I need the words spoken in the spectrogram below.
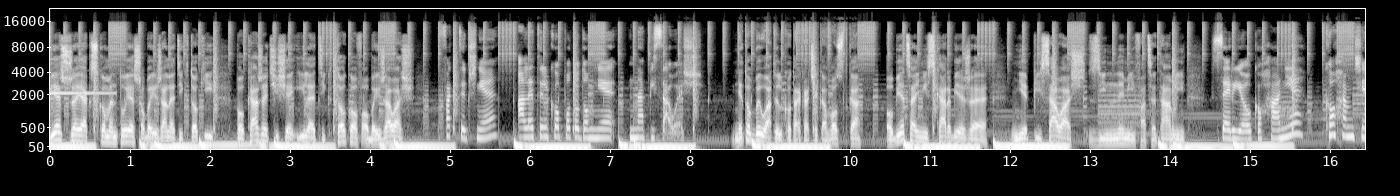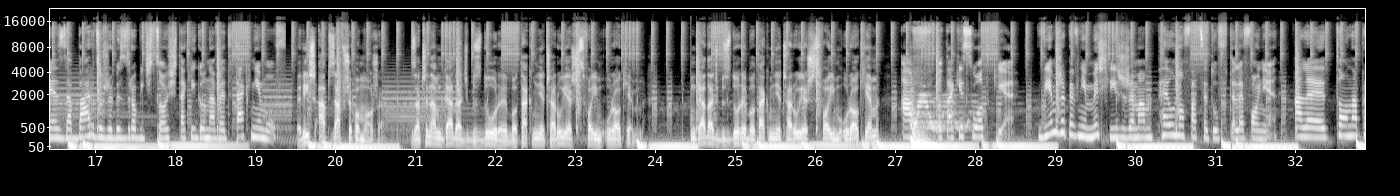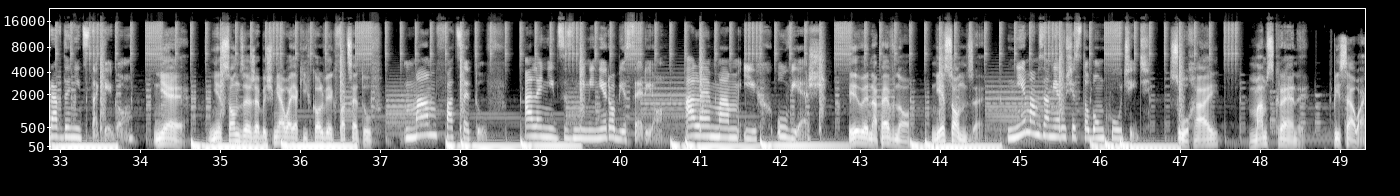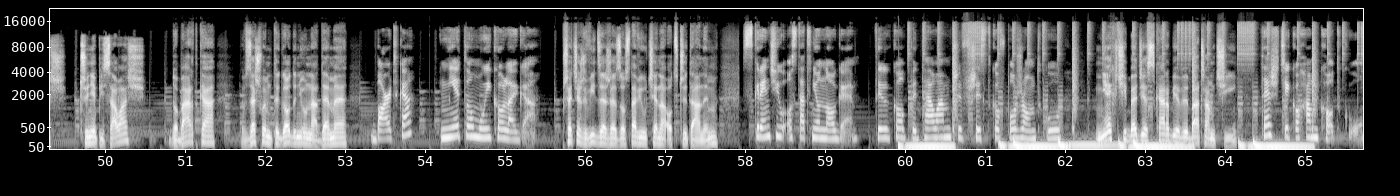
Wiesz, że jak skomentujesz obejrzane TikToki, pokażę ci się ile TikToków obejrzałaś? Faktycznie, ale tylko po to do mnie napisałeś. Nie to była tylko taka ciekawostka. Obiecaj mi skarbie, że nie pisałaś z innymi facetami. Serio, kochanie? Kocham cię za bardzo, żeby zrobić coś takiego, nawet tak nie mów. Rish Up zawsze pomoże. Zaczynam gadać bzdury, bo tak mnie czarujesz swoim urokiem. Gadać bzdury, bo tak mnie czarujesz swoim urokiem. A to takie słodkie. Wiem, że pewnie myślisz, że mam pełno facetów w telefonie, ale to naprawdę nic takiego. Nie, nie sądzę, żebyś miała jakichkolwiek facetów. Mam facetów, ale nic z nimi nie robię serio. Ale mam ich, uwierz. Iły na pewno, nie sądzę. Nie mam zamiaru się z tobą kłócić. Słuchaj, mam skreny. Pisałaś. Czy nie pisałaś? Do Bartka w zeszłym tygodniu na demę. Bartka? Nie to mój kolega. Przecież widzę, że zostawił cię na odczytanym. Skręcił ostatnio nogę. Tylko pytałam, czy wszystko w porządku. Niech ci będzie skarbie, wybaczam ci. Też cię kocham, kotku.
